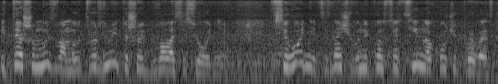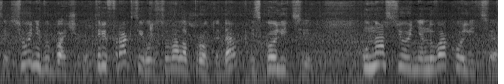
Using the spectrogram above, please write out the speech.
І те, що ми з вами, ви розумієте, що відбувалося сьогодні? Сьогодні це значить, вони конституційно хочуть провести. Сьогодні ви бачили, три фракції голосували проти да, із коаліції. У нас сьогодні нова коаліція,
